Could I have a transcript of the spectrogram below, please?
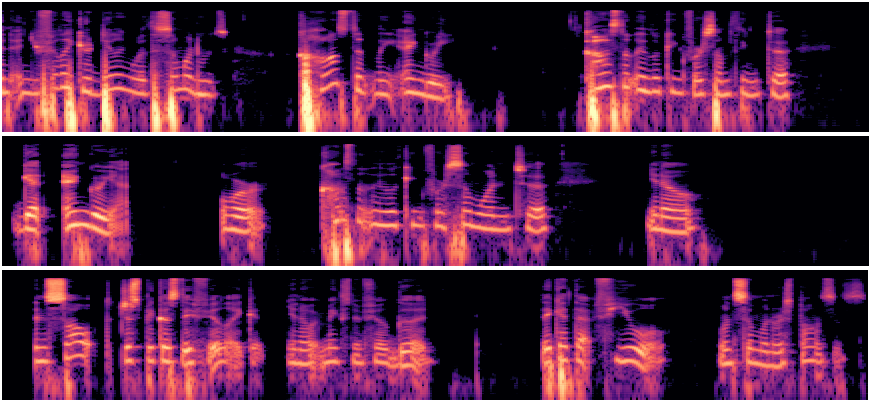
and and you feel like you're dealing with someone who's constantly angry. Constantly looking for something to get angry at or constantly looking for someone to you know insult just because they feel like it. You know, it makes them feel good. They get that fuel when someone responds.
